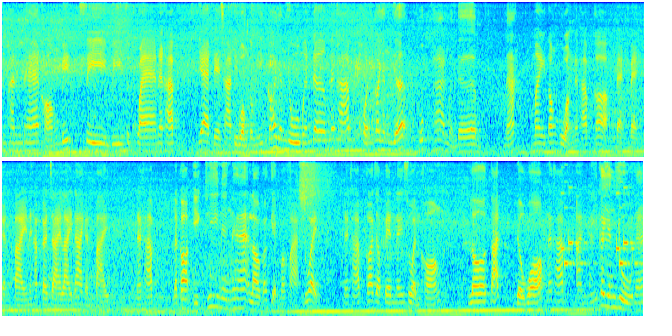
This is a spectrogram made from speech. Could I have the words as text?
นพันธ์แท้ของ Big C V Square นะครับ แยกเดชาติวงตรงนี้ก็ยังอยู่เหมือนเดิมนะครับ คนก็ยังเยอะพลุกพล่านเหมือนเดิมนะ ไม่ต้องห่วงนะครับ ก็แบ่งๆกันไปนะครับ กระจายรายได้กันไปนะครับ แล้วก็อีกที่หนึ่งนะฮะเราก็เก็บมาฝากด้วย นะครับ ก็จะเป็นในส่วนของ Lotus The Walk นะครับ อันนี้ก็ยังอยู่นะ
